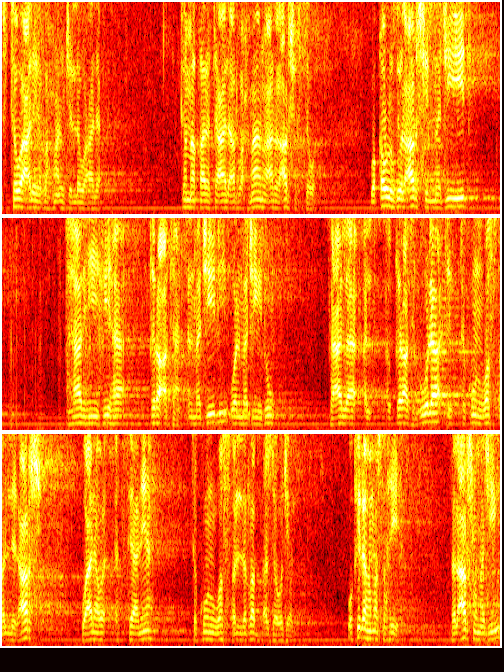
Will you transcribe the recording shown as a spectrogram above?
استوى عليه الرحمن جل وعلا. كما قال تعالى الرحمن على العرش استوى. وقوله ذو العرش المجيد هذه فيها قراءتان المجيد والمجيد. فعلى القراءة الأولى تكون وصفا للعرش وعلى الثانية تكون وصفا للرب عز وجل. وكلاهما صحيح. فالعرش مجيد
